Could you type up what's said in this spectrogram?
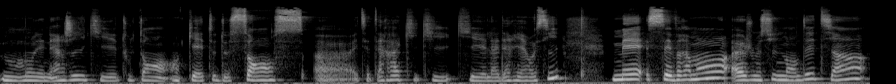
mon énergie qui est tout le temps en quête de sens, euh, etc., qui, qui, qui, est là derrière aussi. Mais c'est vraiment, euh, je me suis demandé, tiens,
